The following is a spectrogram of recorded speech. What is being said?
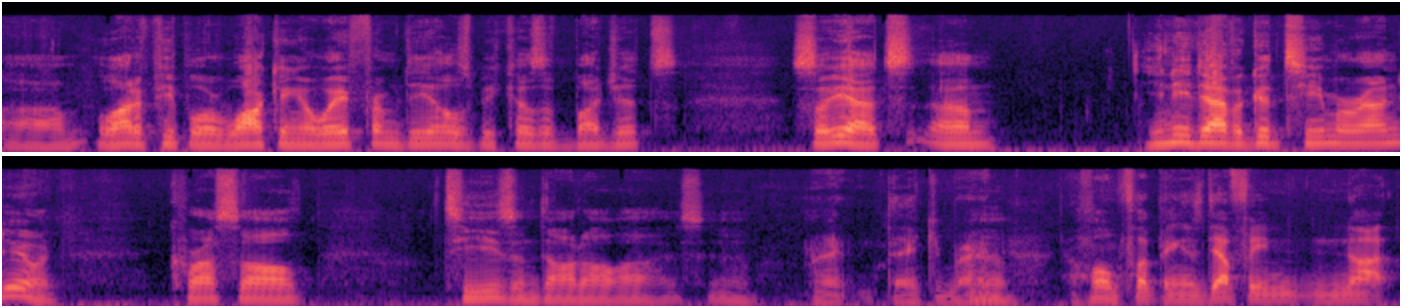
Um, a lot of people are walking away from deals because of budgets. So, yeah, it's, um, you need to have a good team around you and cross all T's and dot all I's. Yeah. Right. Thank you, Bryan. Home flipping is definitely not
